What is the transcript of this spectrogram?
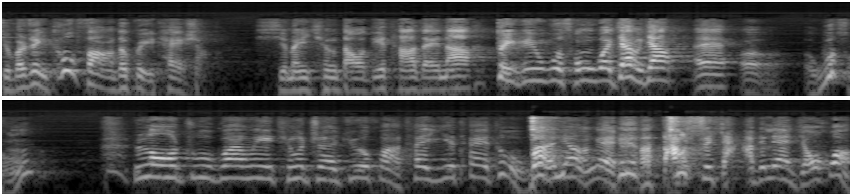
就把人头放到柜台上。西门庆到底他在哪？对给武松我讲讲。哎，呃，武松，老主管闻听这句话，他一抬头，我娘哎，当时吓得脸焦黄。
